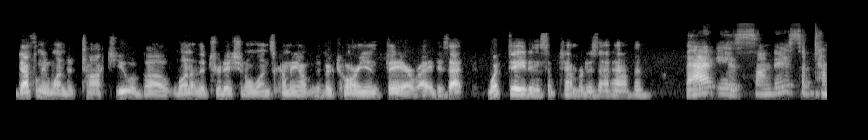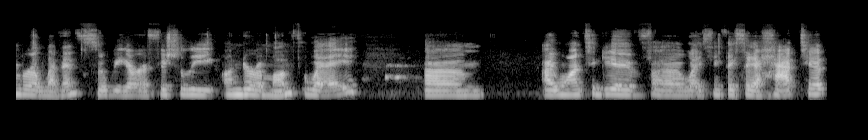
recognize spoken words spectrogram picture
definitely want to talk to you about one of the traditional ones coming up with the Victorian Fair. Right? Is that what date in September does that happen? That is Sunday, September 11th. So we are officially under a month away. Um, I want to give, uh, I think they say, a hat tip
